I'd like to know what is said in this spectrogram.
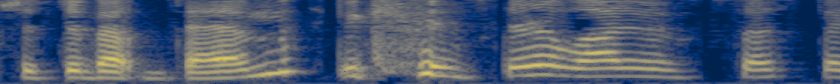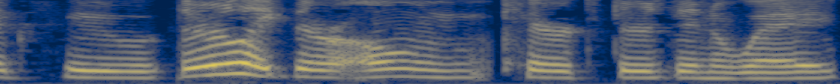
just about them because there are a lot of suspects who they're like their own characters in a way.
